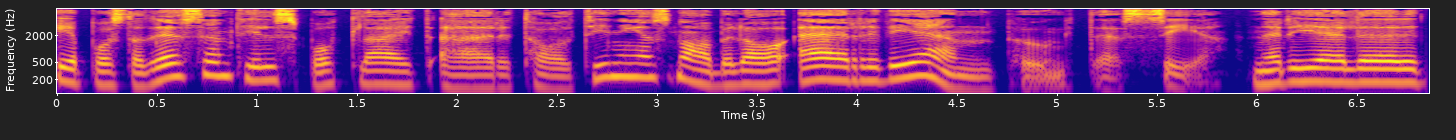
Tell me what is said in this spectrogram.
E-postadressen till Spotlight är taltidningen snabela rvn.se. När det gäller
